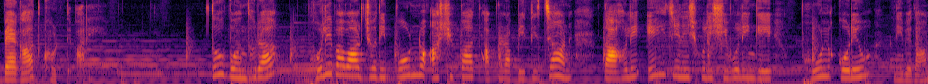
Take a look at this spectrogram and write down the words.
ব্যাঘাত ঘটতে পারে। তো বন্ধুরা, ভোলে বাবার যদি পূর্ণ আশীর্বাদ আপনারা পেতে চান, তাহলে এই জিনিসগুলি শিবলিঙ্গে ভুল করেও নিবেদন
